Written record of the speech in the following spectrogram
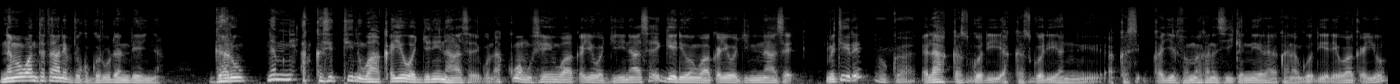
Nama wanta taaneef dogoggoruu dandeenya. Garuu namni akkasittiin waaqayyo wajjiniin haasa'e kun akkuma Museen waaqayyo wajjiniin haasa'e Geediyoon waaqayyo wajjiniin haasa'e mitiire. Ilaa akkas godhii akkas godhii akkas qajeelfama kana sii kenneera kana godhii jedhee waaqayyo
